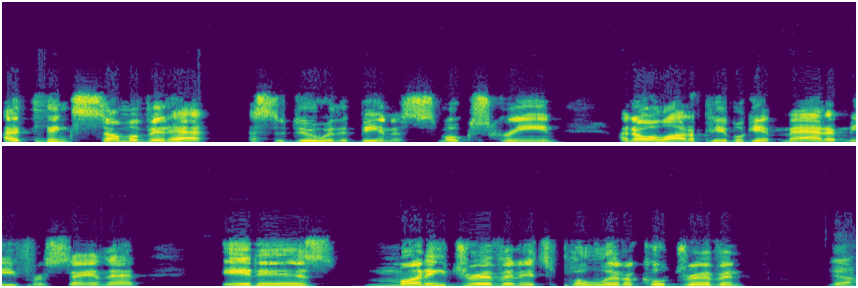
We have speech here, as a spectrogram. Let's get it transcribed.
I think some of it has to do with it being a smokescreen. I know a lot of people get mad at me for saying that. It is money driven, it's political driven. Yeah.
